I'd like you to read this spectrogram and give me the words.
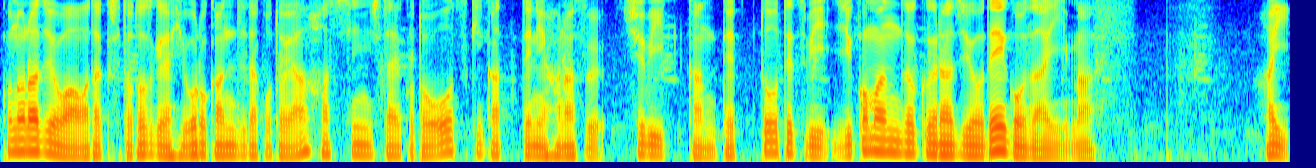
このラジオは私トトスケが日頃感じたことや発信したいことを好き勝手に話す守備一貫鉄頭鉄尾自己満足ラジオでございます。はい。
